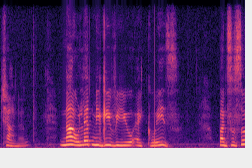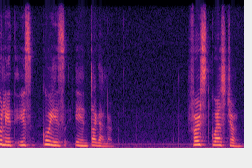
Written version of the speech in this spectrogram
channel. Now, let me give you a quiz. Pagsusulit is quiz in Tagalog. First question.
